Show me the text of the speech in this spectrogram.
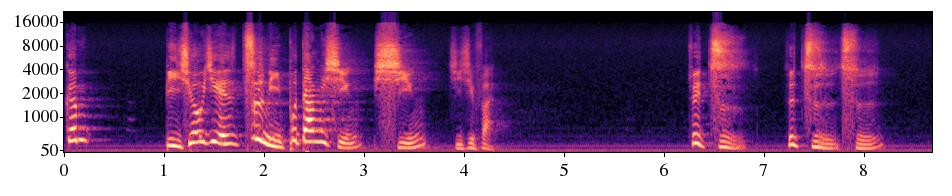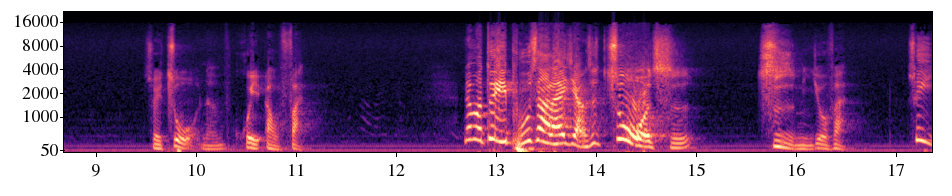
跟比丘戒是自你不当行，行即去犯。所以止是止持，所以做能会要犯。那么对于菩萨来讲，是坐持。止你就犯，所以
